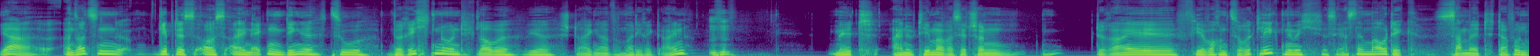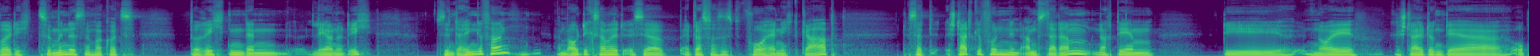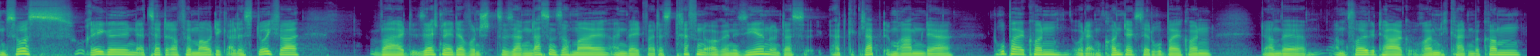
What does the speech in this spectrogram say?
Ja, ansonsten gibt es aus allen Ecken Dinge zu berichten und ich glaube, wir steigen einfach mal direkt ein Mhm. mit einem Thema, was jetzt schon drei, vier Wochen zurückliegt, nämlich das erste Mautic Summit. Davon wollte ich zumindest noch mal kurz berichten, denn Leon und ich sind dahin gefahren. Ein Mautic Summit ist ja etwas, was es vorher nicht gab. Das hat stattgefunden in Amsterdam, nachdem die Neugestaltung der Open Source Regeln etc. für Mautic alles durch war, war halt sehr schnell der Wunsch zu sagen, lass uns doch mal ein weltweites Treffen organisieren und das hat geklappt im Rahmen der DrupalCon oder im Kontext der DrupalCon. Da haben wir am Folgetag Räumlichkeiten bekommen.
